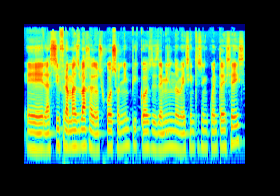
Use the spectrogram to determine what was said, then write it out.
eh, la cifra más baja de los Juegos Olímpicos desde 1956.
